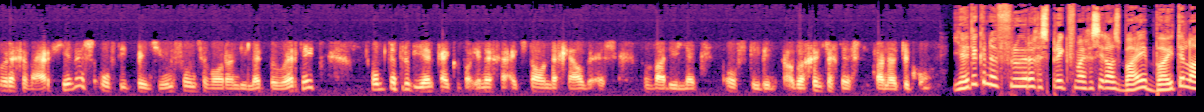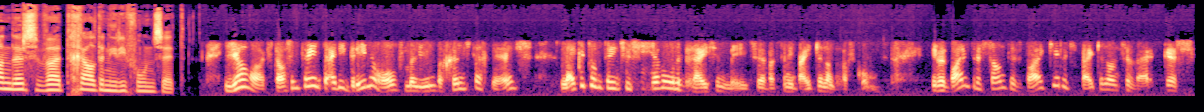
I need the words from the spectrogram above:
vorige werkgewers of die pensioenfonde waaraan die lid behoort het om te probeer kyk of daar enige uitstaande gelde is wat die lid of die begunstigdes dan nou toe kom. Jy het ook in 'n vroeëre gesprek vir my gesê daar's baie buitelanders wat geld in hierdie fonds het. Ja, daar's omtrent uit die 3.5 miljoen begunstigdes, lyk dit omtrent so 700 000 mense wat van die buiteland afkom. En wat baie interessant is, baie keer is buitelandse werkers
